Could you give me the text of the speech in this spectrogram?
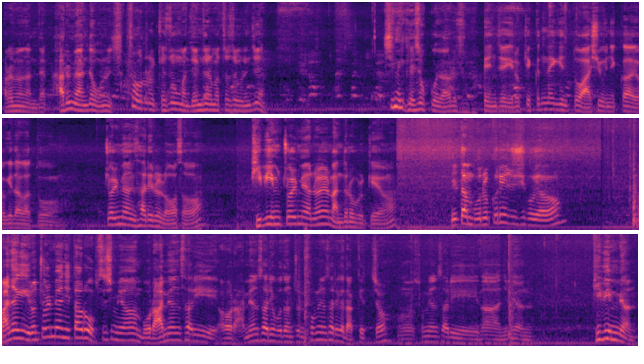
바르면 안돼 바르면 안돼. 오늘 식초를 계속만 냄새를 맡아서 그런지 침이 계속 고요 하루 종일. 이제 이렇게 끝내긴 또 아쉬우니까 여기다가 또 쫄면 사리를 넣어서 비빔 쫄면을 만들어 볼게요 일단 물을 끓여 주시고요. 만약에 이런 쫄면이 따로 없으시면 뭐 라면 사리 어, 라면 사리보단 좀 소면 사리가 낫겠죠? 어, 소면 사리나 아니면 비빔면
